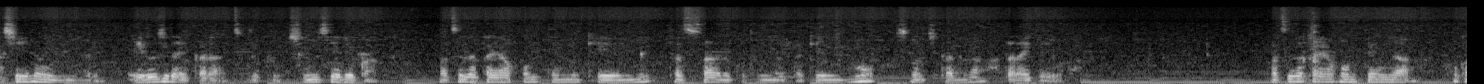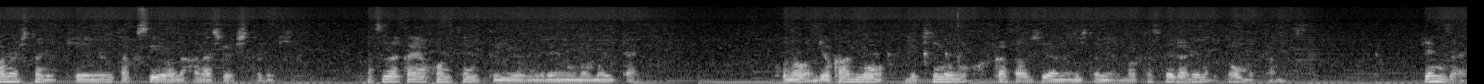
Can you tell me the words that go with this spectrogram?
足の院にある江戸時代から続く老舗旅館、松坂屋本店の経営に携わることになった経営にもその力が働いている。松坂屋本店が他の人に経営を託すような話をしたとき、松坂屋本店という無連を守りたい。この旅館の歴史の深さを知らない人には任せられないと思ったんです。現在、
